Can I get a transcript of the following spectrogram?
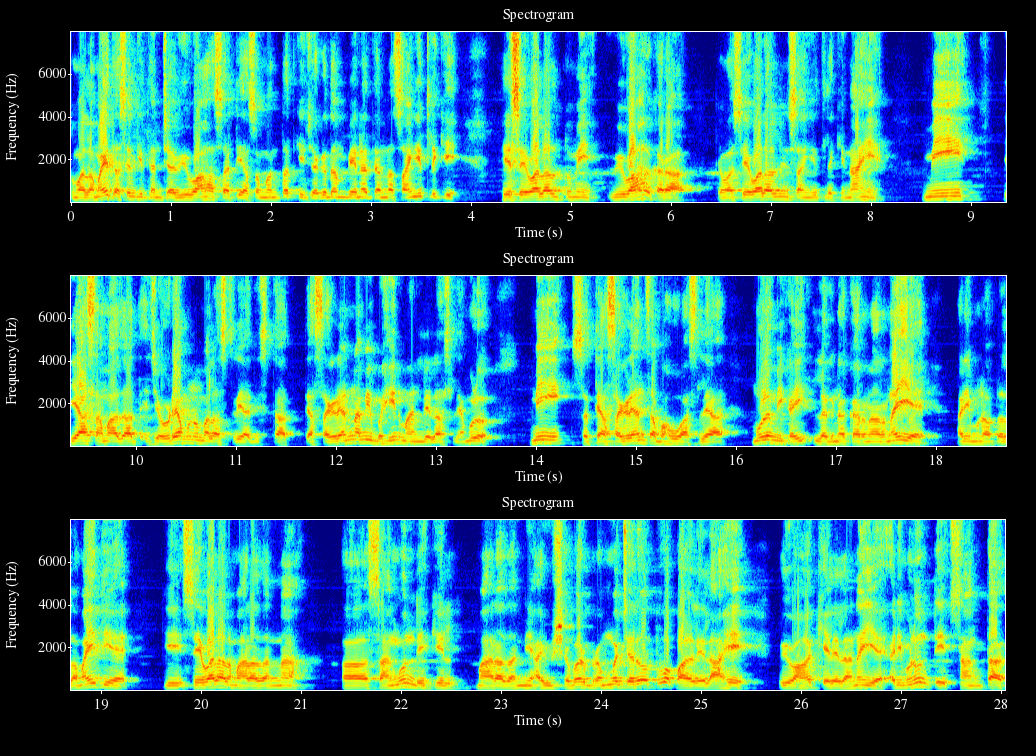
तुम्हाला माहीत असेल की त्यांच्या विवाहासाठी असं म्हणतात की जगदंबेनं त्यांना सांगितलं की हे सेवालाल तुम्ही विवाह करा. तेव्हा सेवालालनी सांगितलं की नाही मी या समाजात जेवढ्या म्हणून मला स्त्रिया दिसतात त्या सगळ्यांना मी बहीण मानलेलं असल्यामुळं मी स- त्या सगळ्यांचा भाऊ असल्यामुळं मी काही लग्न करणार नाहीये आणि म्हणून आपल्याला माहिती आहे की सेवालाल महाराजांना सांगून देखील महाराजांनी आयुष्यभर ब्रह्मचर्यत्व पाळलेलं आहे विवाह केलेला नाही आहे आणि म्हणून ते सांगतात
